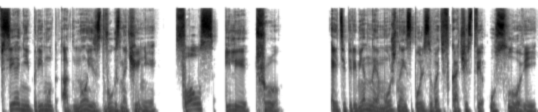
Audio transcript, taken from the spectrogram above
все они примут одно из двух значений – false или true. Эти переменные можно использовать в качестве условий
